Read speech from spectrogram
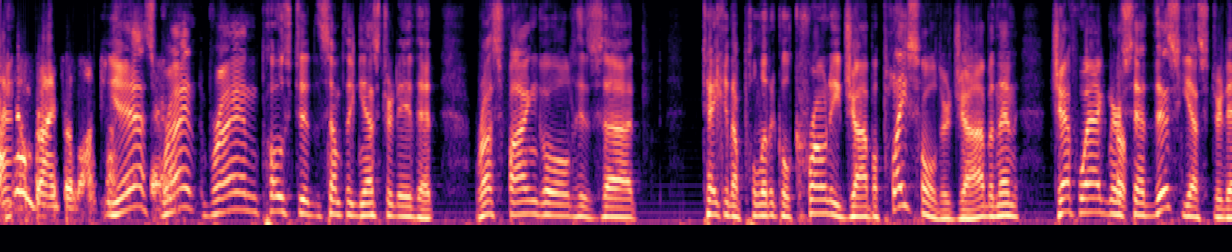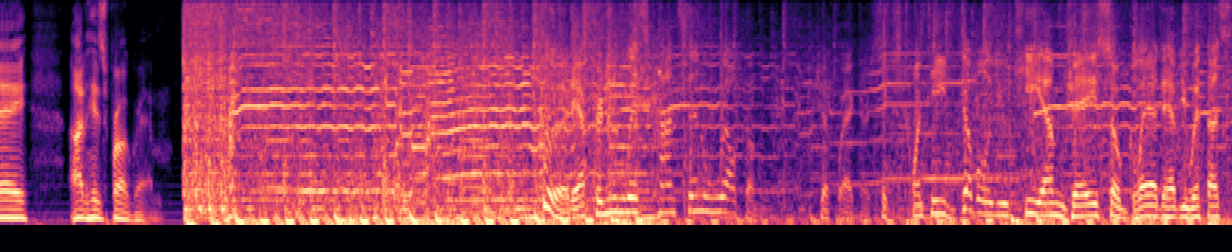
I've known Brian for a long time. Yes, Brian, Brian posted something yesterday that Russ Feingold has uh, taken a political crony job, a placeholder job. And then Jeff Wagner oh. said this yesterday on his program. Good afternoon, Wisconsin. Welcome. Jeff Wagner, 620 WTMJ. So glad to have you with us.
